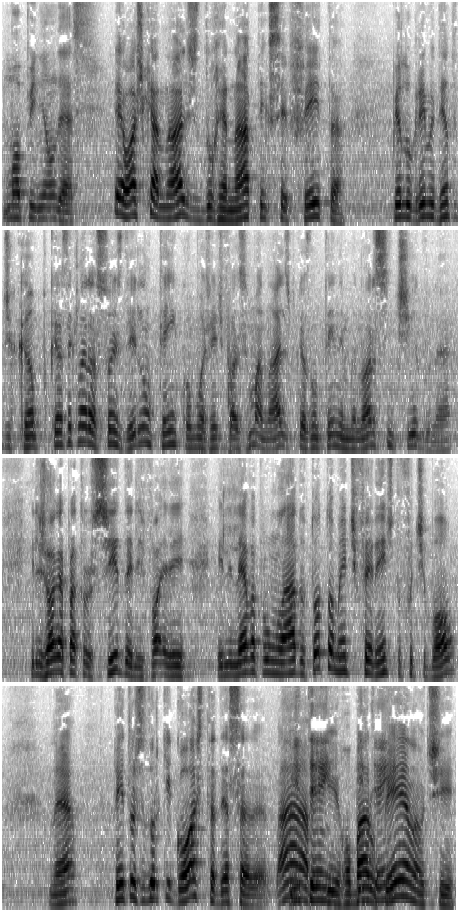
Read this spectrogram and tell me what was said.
uma opinião dessa. Eu acho que a análise do Renato tem que ser feita pelo Grêmio dentro de campo, porque as declarações dele não tem como a gente fazer uma análise, porque elas não têm o menor sentido. Né? Ele joga para a torcida, ele, vai- ele, ele leva para um lado totalmente diferente do futebol. Né? Tem torcedor que gosta dessa. Ah, E tem, porque roubaram o pênalti,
